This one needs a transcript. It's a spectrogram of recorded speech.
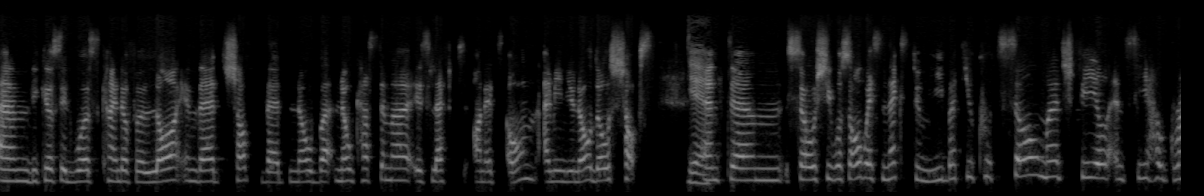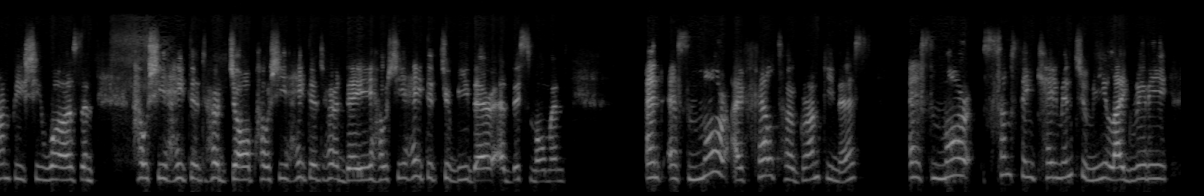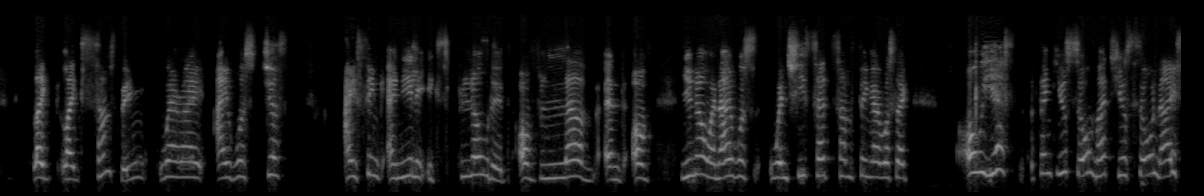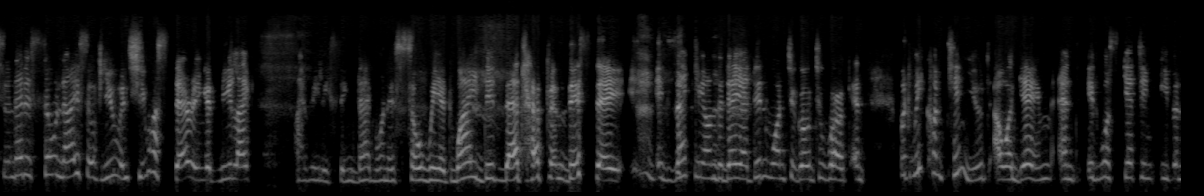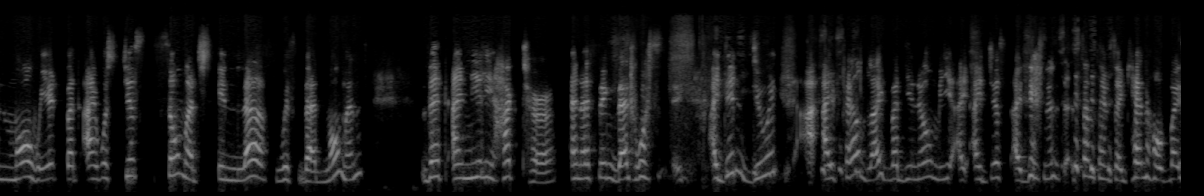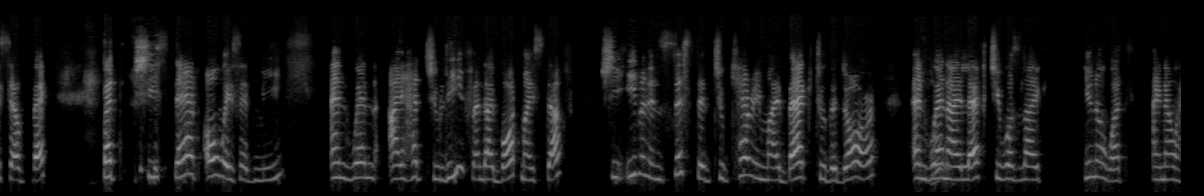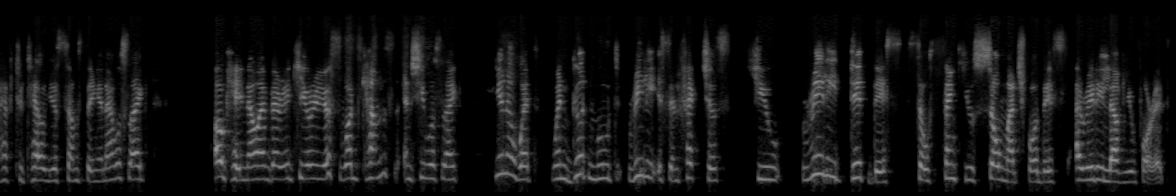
um because it was kind of a law in that shop that no but no customer is left on its own. I mean, you know those shops. Yeah. And um, so she was always next to me but you could so much feel and see how grumpy she was and how she hated her job how she hated her day how she hated to be there at this moment. And as more i felt her grumpiness as more something came into me like really like like something where i i was just i think i nearly exploded of love and of you know and i was when she said something i was like oh yes thank you so much. You're so nice and that is so nice of you. And she was staring at me like i really think that one is so weird. Why did that happen this day? Exactly on the day i didn't want to go to work. And but we continued our game and it was getting even more weird but i was just so much in love with that moment that I nearly hugged her. And I think that was, I didn't do it. I, I felt like, but you know me, I, I just, I didn't. Sometimes I can hold myself back. But she stared always at me. And when I had to leave and I bought my stuff, she even insisted to carry my bag to the door. And oh, when Oh. I left, she was like, you know what? I now have to tell you something. And I was like, okay, now I'm very curious what comes. And she was like, you know what? When good mood really is infectious, you really did this. So thank you so much for this. I really love you for it.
